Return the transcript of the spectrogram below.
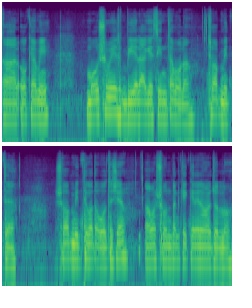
আর ওকে আমি মৌসুমীর বিয়ের আগে চিনতামও না। সব মিথ্যে। সব মিথ্যে কথা বলছে সে। আমার সন্তানকে কেড়ে নেওয়ার জন্য।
